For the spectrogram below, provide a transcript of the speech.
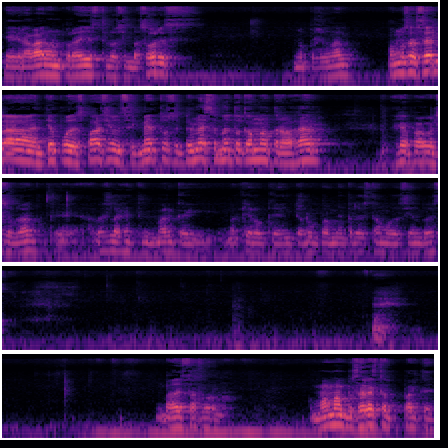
que grabaron por ahí este, los invasores en personal. Vamos a hacerla en tiempo de espacio, en segmentos. El primer segmento que vamos a trabajar, deja apago el celular porque a veces la gente me marca y no quiero que interrumpa mientras estamos haciendo esto. Va de esta forma. Vamos a empezar esta parte.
